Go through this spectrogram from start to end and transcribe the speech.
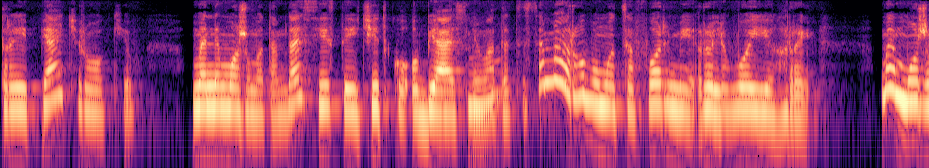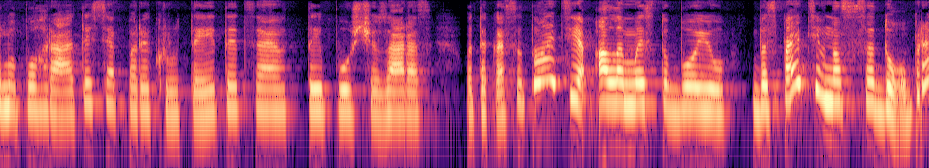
3-5 років, ми не можемо там да, сісти і чітко об'яснювати це. Ми робимо це в формі рольової гри. Ми можемо погратися, перекрутити це, типу, що зараз отака ситуація, але ми з тобою в безпеці, в нас все добре.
